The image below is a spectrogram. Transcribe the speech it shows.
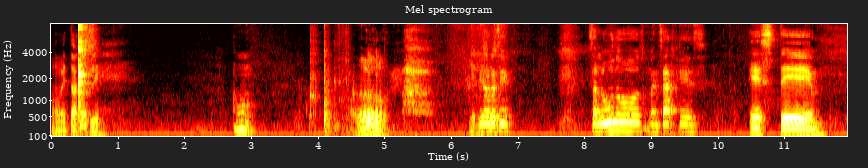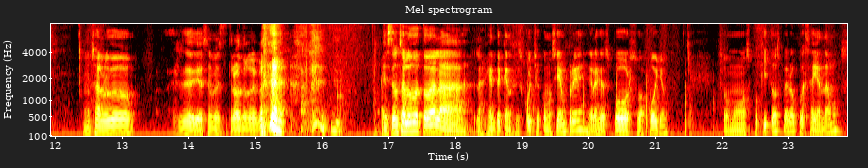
O me toxle. Mm, y ahora sí. Saludos, mensajes. Este. Un saludo. Ya se me está trabando la lengua. Este, un saludo a toda la, la gente que nos escucha como siempre. Gracias por su apoyo. Somos poquitos, pero pues ahí andamos.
